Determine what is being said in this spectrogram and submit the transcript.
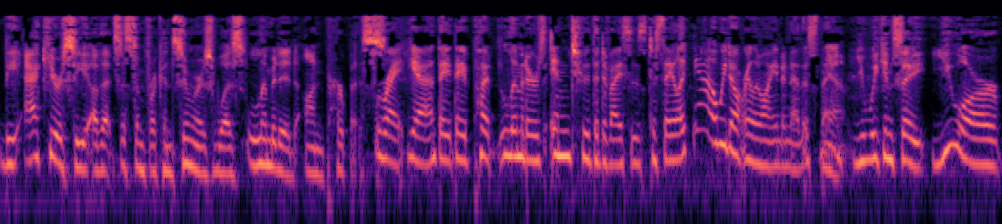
the accuracy of that system for consumers was limited on purpose. Right. Yeah, they they put limiters into the devices to say like, yeah, we don't really want you to know this thing. Yeah, you, we can say you are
